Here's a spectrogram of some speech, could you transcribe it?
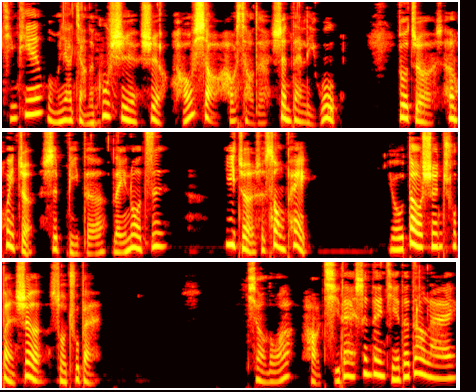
今天我们要讲的故事是《好小好小的圣诞礼物》，作者和绘者是彼得·雷诺兹，译者是宋佩，由道生出版社所出版。小罗好期待圣诞节的到来，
